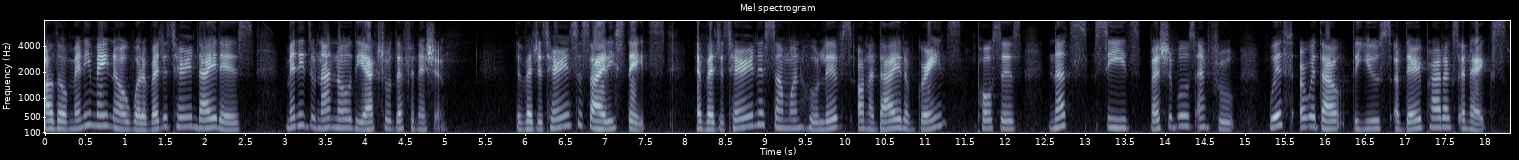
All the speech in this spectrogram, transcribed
Although many may know what a vegetarian diet is, many do not know the actual definition. The Vegetarian Society states a vegetarian is someone who lives on a diet of grains, pulses, nuts, seeds, vegetables, and fruit with or without the use of dairy products and eggs.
